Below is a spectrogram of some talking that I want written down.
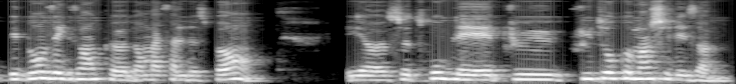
des bons exemples dans ma salle de sport. Et ce trouble est plus, plutôt commun chez les hommes.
